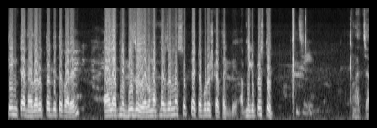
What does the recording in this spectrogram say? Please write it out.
তিনটা ধাঁধার উত্তর দিতে পারেন তাহলে আপনি বিজয়ী এবং আপনার জন্য ছোট্ট একটা পুরস্কার থাকবে। আপনি কি প্রস্তুত? জি। আচ্ছা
